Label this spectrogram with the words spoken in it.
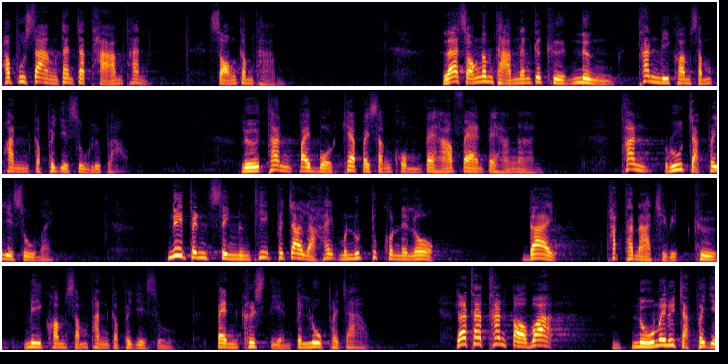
พระผู้สร้างของท่านจะถามท่านสองคำถาม และสองคำถามนั้นก็คือหนึ่งท่านมีความสัมพันธ์กับพระเยซูหรือเปล่า หรือท่านไปโบสถ์แค่ไปสังคม ไปหาแฟนไปหางาน ท่านรู้จักพระเยซูไหม นี่เป็นสิ่งหนึ่งที่พระเจ้าอยากให้มนุษย์ทุกคนในโลก ได้พัฒนาชีวิตคือมีความสัมพันธ์กับพระเยซู เป็นคริสเตียนเป็นลูกพระเจ้า แล้วถ้าท่านตอบว่าหนูไม่รู้จักพระเย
